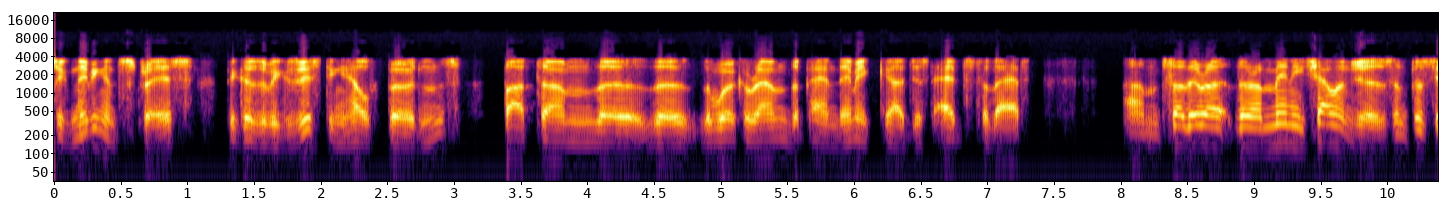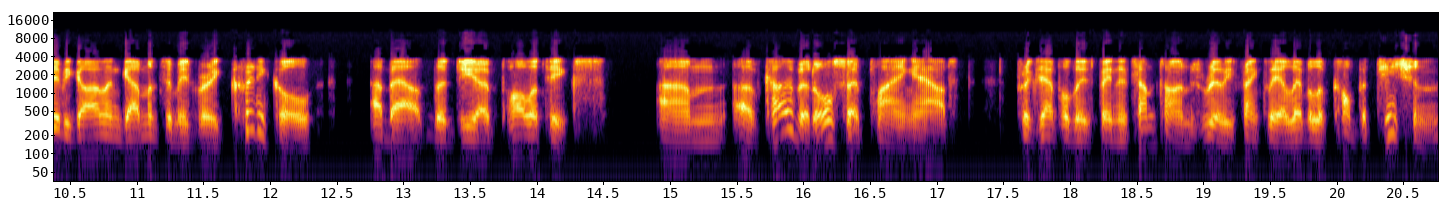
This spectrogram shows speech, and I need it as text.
significant stress because of existing health burdens. But um, the, the, the work around the pandemic uh, just adds to that. Um, so there are there are many challenges, and Pacific Island governments have been very critical about the geopolitics um, of COVID also playing out. For example, there's been sometimes really, frankly, a level of competition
